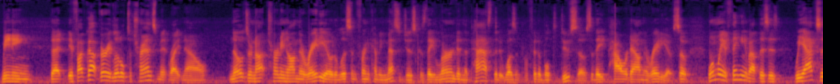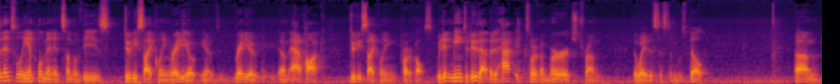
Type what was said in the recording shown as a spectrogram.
Meaning that if I've got very little to transmit right now, nodes are not turning on their radio to listen for incoming messages because they learned in the past that it wasn't profitable to do so. So they power down their radio. So one way of thinking about this is we accidentally implemented some of these duty cycling radio, you know, radio um, ad hoc duty cycling protocols. We didn't mean to do that, but it, it sort of emerged from the way the system was built. Um,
